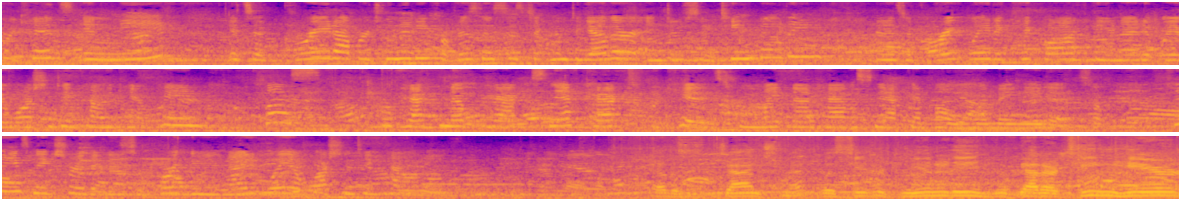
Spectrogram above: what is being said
for kids in need. It's a great opportunity for businesses to come together and do some team building, and it's a great way to kick off the United Way of Washington County campaign Plus, we're packing up pack, snack packs for kids who might not have a snack at home when they need it. So please make sure that you support the United Way of Washington County. Yeah, this is John Schmidt with Cedar Community. We've got our team here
